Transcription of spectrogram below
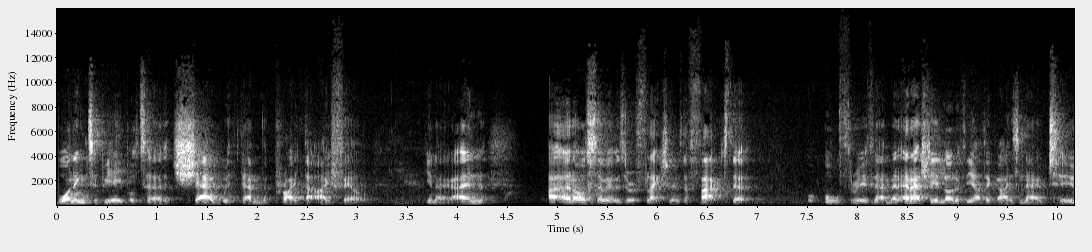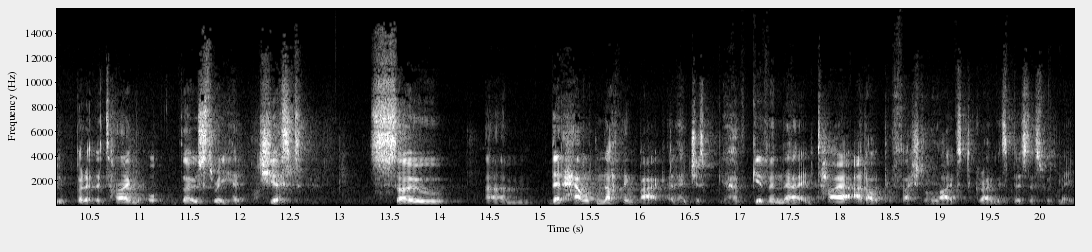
wanting to be able to share with them the pride that I feel, you know, and and also it was a reflection of the fact that all three of them, and, and actually a lot of the other guys now too, but at the time those three had just so um, they'd held nothing back and had just have given their entire adult professional lives to growing this business with me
